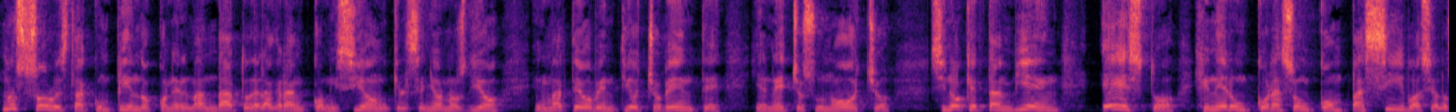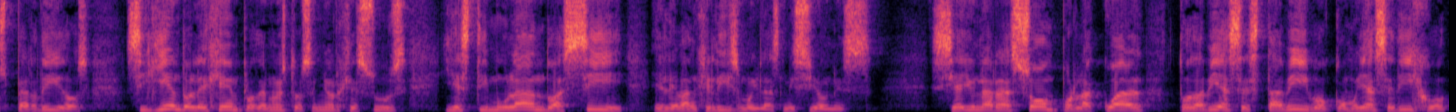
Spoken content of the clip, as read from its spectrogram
no solo está cumpliendo con el mandato de la gran comisión que el Señor nos dio en Mateo 28, 20 y en Hechos 1.8, sino que también esto genera un corazón compasivo hacia los perdidos, siguiendo el ejemplo de nuestro Señor Jesús y estimulando así el evangelismo y las misiones. Si hay una razón por la cual todavía se está vivo, como ya se dijo,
